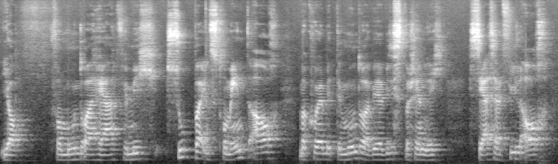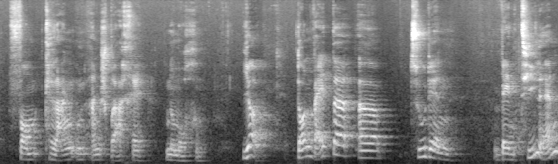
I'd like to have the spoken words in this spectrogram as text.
ja, vom Mundrohr her für mich super Instrument auch. Man kann ja mit dem Mundrohr, wie ihr wisst, wahrscheinlich sehr, sehr viel auch vom Klang und Ansprache nur machen. Ja, dann weiter äh, zu den Ventilen.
